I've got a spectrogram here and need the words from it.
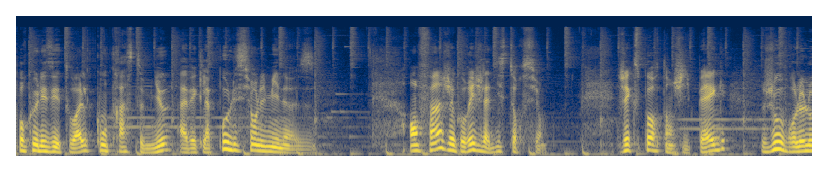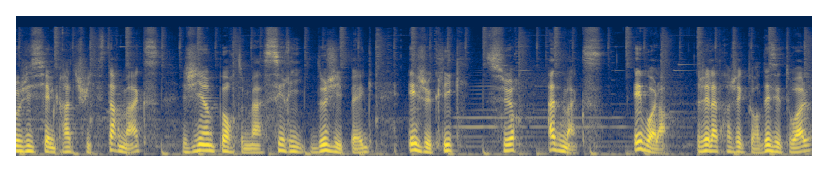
pour que les étoiles contrastent mieux avec la pollution lumineuse. Enfin, je corrige la distorsion. J'exporte en JPEG, j'ouvre le logiciel gratuit StarMax, j'y importe ma série de JPEG et je clique sur Add Max. Et voilà, j'ai la trajectoire des étoiles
